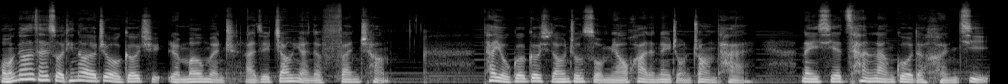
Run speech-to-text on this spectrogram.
我们刚才所听到的这首歌曲 the moment 来自于张远的翻唱他有过歌曲当中所描画的那种状态那些灿烂过的痕迹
